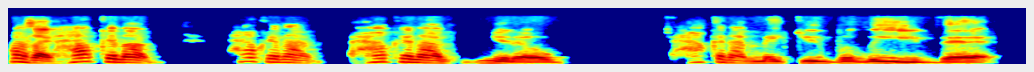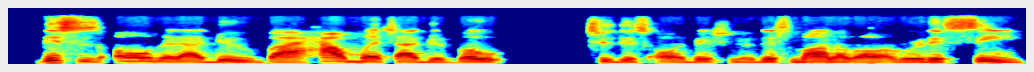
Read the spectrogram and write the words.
I was like, how can I, how can I, how can I, you know, how can I make you believe that this is all that I do by how much I devote to this audition or this monologue or this scene.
